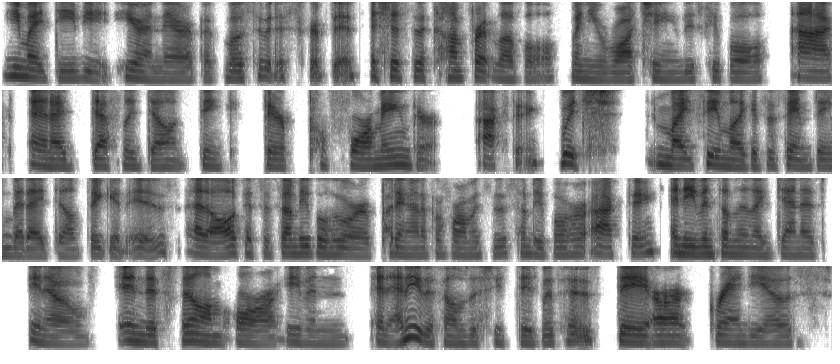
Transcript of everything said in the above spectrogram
you might deviate here and there, but most of it is scripted. It's just the comfort level when you're watching these people act. And I definitely don't think they're performing, they're acting, which might seem like it's the same thing, but I don't think it is at all. Because there's some people who are putting on a performance, there's some people who are acting, and even something like Gena's, you know, in this film or even in any of the films that she did with his, they are grandiose,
